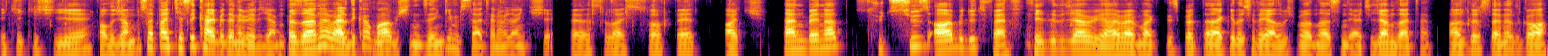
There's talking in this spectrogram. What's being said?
2 kişiyi alacağım. Bu sefer kesin kaybedene vereceğim. Kazağına verdik ama abi şimdi zenginmiş zaten ölen kişi. Ee, slash sohbet aç. Sen Benat suçsuz abi lütfen. Delireceğim ya. Hemen bak Discord'dan arkadaşına yazmış bana alsın diye açacağım zaten. Hazırsanız go.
